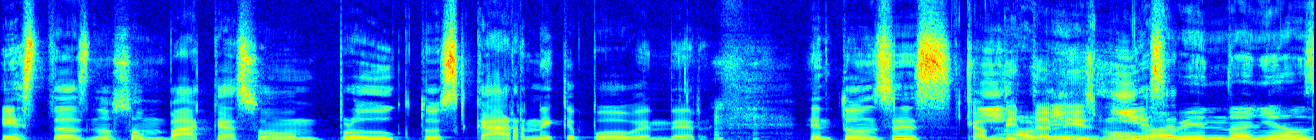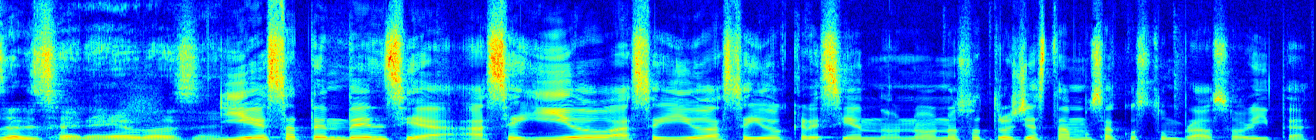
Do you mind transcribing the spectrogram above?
Estas no son vacas, son productos, carne que puedo vender. Entonces, y- Capitalismo. Y, Ya esa, bien dañados del cerebro, así. y esa tendencia ha seguido, ha seguido, ha seguido creciendo, ¿no? Nosotros ya estamos acostumbrados ahorita,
